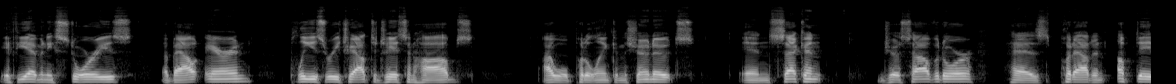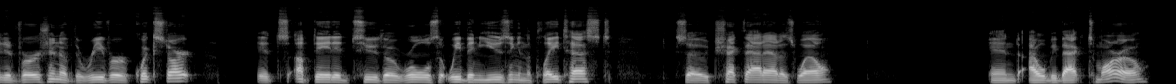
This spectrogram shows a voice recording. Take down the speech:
If you have any stories about Aaron, please reach out to Jason Hobbs. I will put a link in the show notes. And second, Joe Salvador has put out an updated version of the Reaver Quick Start. It's updated to the rules that we've been using in the playtest, so check that out as well. And I will be back tomorrow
